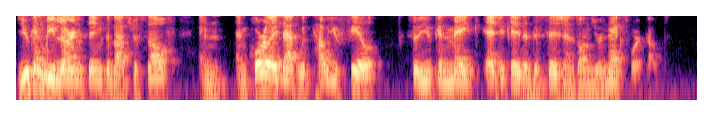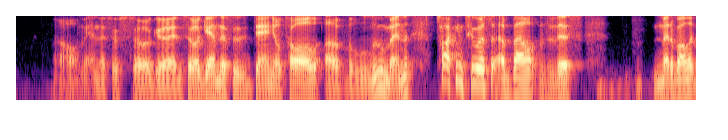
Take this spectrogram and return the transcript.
you can really learn things about yourself and and correlate that with how you feel so you can make educated decisions on your next workout Oh man, this is so good. So again, this is Daniel Tal of Lumen talking to us about this metabolic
